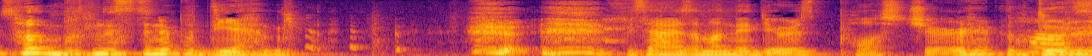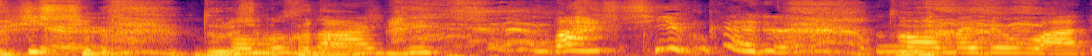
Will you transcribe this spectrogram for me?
Sonra bunun üstüne bu DM Biz her zaman ne diyoruz? Posture. Duruş. Posture. Duruş o Omuzlar kadar dik, baş yukarı. No matter what.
